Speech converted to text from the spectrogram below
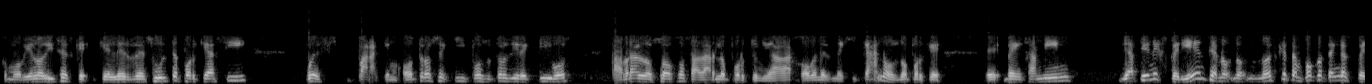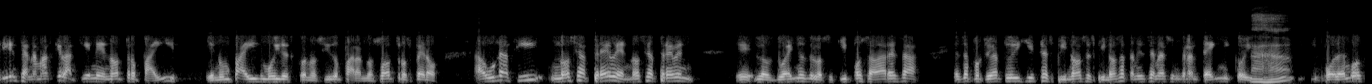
como bien lo dices, que, que les resulte porque así, pues para que otros equipos, otros directivos abran los ojos a darle oportunidad a jóvenes mexicanos, ¿no? Porque eh, Benjamín ya tiene experiencia, no, no, no es que tampoco tenga experiencia, nada más que la tiene en otro país y en un país muy desconocido para nosotros, pero aún así no se atreven, no se atreven eh, los dueños de los equipos a dar esa esa oportunidad. Tú dijiste Espinosa, Espinosa también se me hace un gran técnico y, y podemos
